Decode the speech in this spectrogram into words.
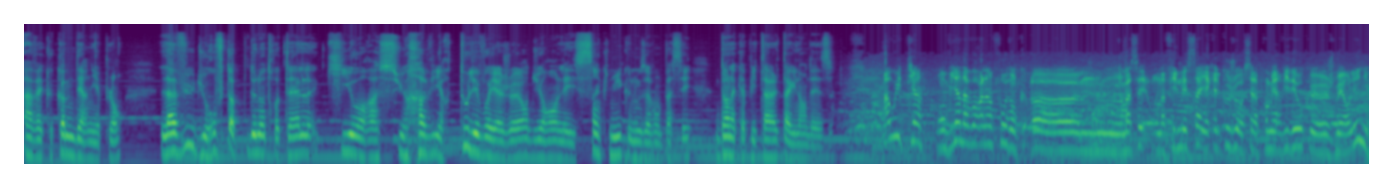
Avec comme dernier plan la vue du rooftop de notre hôtel qui aura su ravir tous les voyageurs durant les 5 nuits que nous avons passées dans la capitale thaïlandaise. Ah oui tiens, on vient d'avoir l'info donc euh, bah on a filmé ça il y a quelques jours, c'est la première vidéo que je mets en ligne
